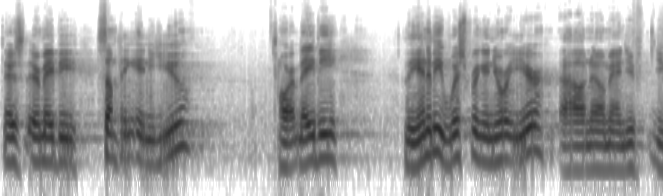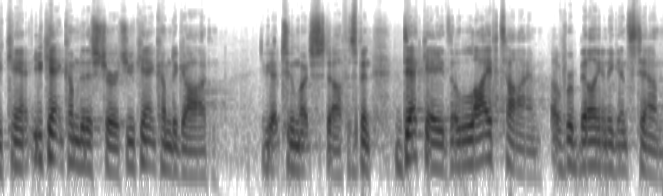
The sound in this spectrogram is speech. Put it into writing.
There's, there may be something in you, or it may be the enemy whispering in your ear, oh no, man, you you, can't, you can't come to this church. You can't come to God. You've got too much stuff. It's been decades, a lifetime of rebellion against him.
